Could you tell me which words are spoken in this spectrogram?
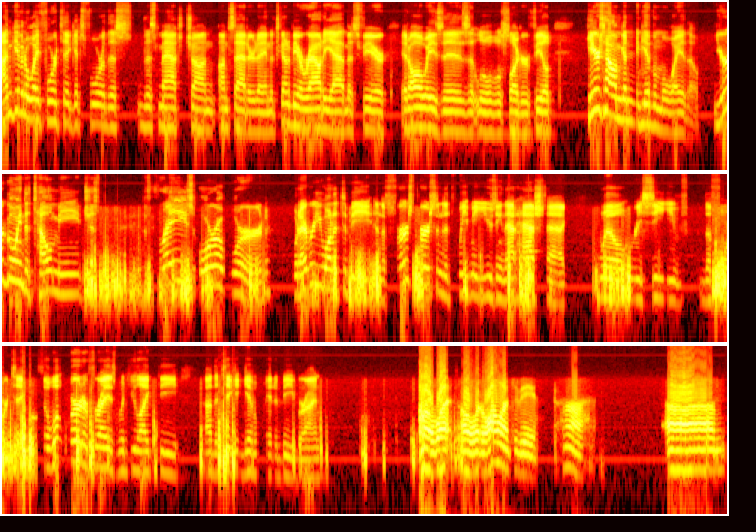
I'm giving away four tickets for this this match on on Saturday, and it's going to be a rowdy atmosphere. It always is at Louisville Slugger Field. Here's how I'm going to give them away, though. You're going to tell me just the phrase or a word, whatever you want it to be, and the first person to tweet me using that hashtag will receive the four tickets. So, what word or phrase would you like the uh, the ticket giveaway to be, Brian? Oh, what? Oh, what do I want it to be? Huh. Um.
